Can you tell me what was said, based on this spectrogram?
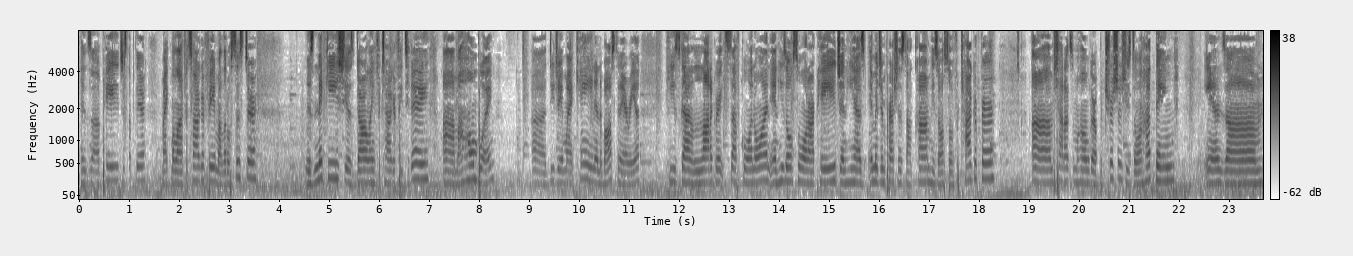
His uh, page is up there. Mike Milan Photography. My little sister is Nikki. She has Darling Photography today. Uh, my homeboy, uh, DJ Mike Kane in the Boston area. He's got a lot of great stuff going on, and he's also on our page, and he has imageimpressions.com. He's also a photographer. Um, shout out to my homegirl Patricia. She's doing her thing. And um,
